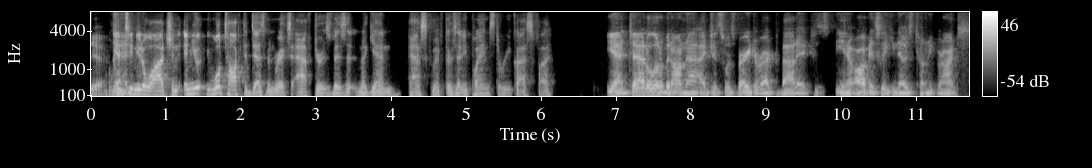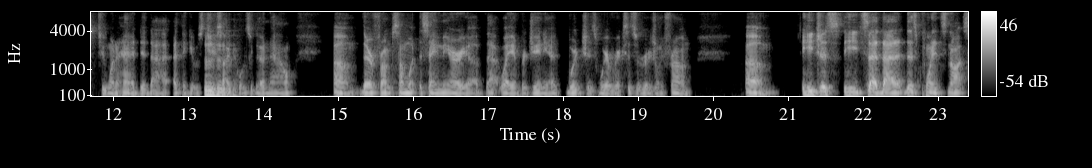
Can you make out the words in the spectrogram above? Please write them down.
yeah. We'll continue to watch and, and you, we'll talk to Desmond Ricks after his visit and again ask him if there's any plans to reclassify. Yeah, and to add a little bit on that, I just was very direct about it because you know obviously he knows Tony Grimes who went ahead and did that. I think it was 2 mm-hmm. cycles ago now. Um, they're from somewhat the same area that way in Virginia, which is where Ricks is originally from. Um, he just he said that at this point it's not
